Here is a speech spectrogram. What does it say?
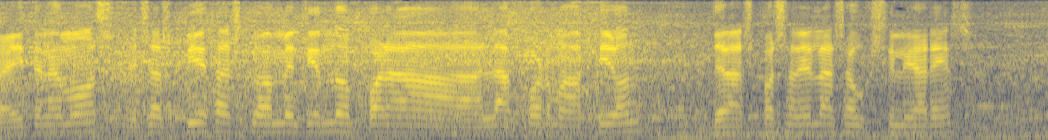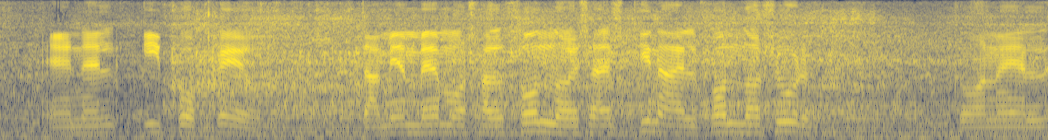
ahí tenemos esas piezas que van metiendo para la formación de las pasarelas auxiliares en el hipogeo. También vemos al fondo, esa esquina del fondo sur, con el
